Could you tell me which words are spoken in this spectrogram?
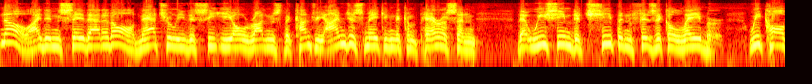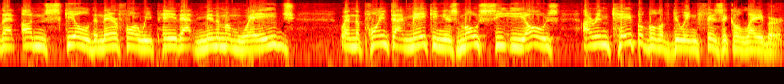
no, I didn't say that at all. Naturally, the CEO runs the country. I'm just making the comparison that we seem to cheapen physical labor. We call that unskilled, and therefore we pay that minimum wage. When the point I'm making is most CEOs are incapable of doing physical labor.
